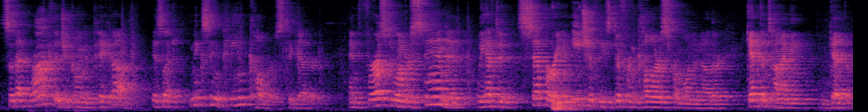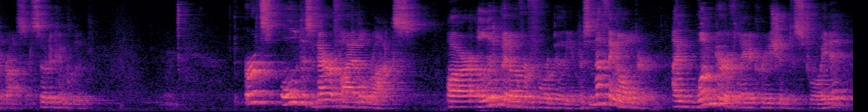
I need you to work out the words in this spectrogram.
So that rock that you're going to pick up is like mixing paint colors together. And for us to understand it, we have to separate each of these different colors from one another, get the timing, get the process. So to conclude, Earth's oldest verifiable rocks are a little bit over 4 billion. There's nothing older. I wonder if late accretion destroyed it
